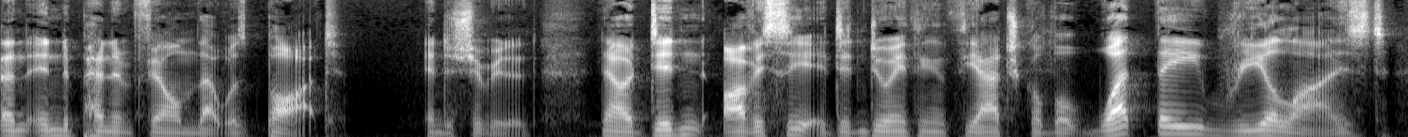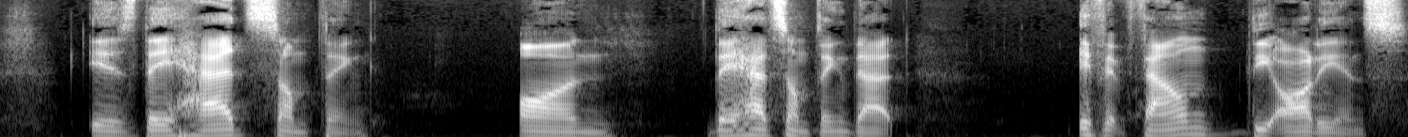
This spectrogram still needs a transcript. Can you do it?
an independent film that was bought and distributed. Now it didn't obviously it didn't do anything theatrical, but what they realized is they had something on they had something that if it found the audience,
